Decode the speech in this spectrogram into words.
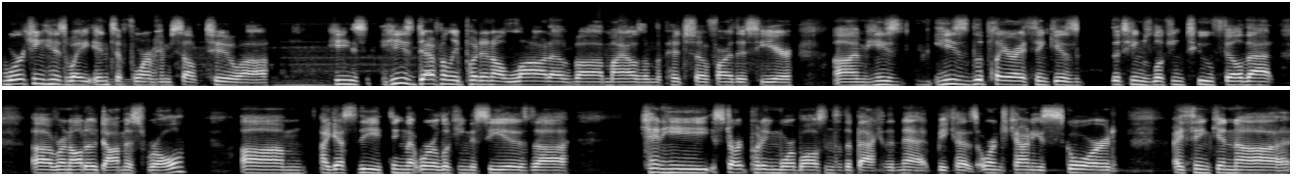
working his way into form himself too. Uh, he's he's definitely put in a lot of uh, miles on the pitch so far this year. Um, he's he's the player I think is the team's looking to fill that uh, Ronaldo Damus role. Um, I guess the thing that we're looking to see is uh, can he start putting more balls into the back of the net because Orange County's scored, I think in uh,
